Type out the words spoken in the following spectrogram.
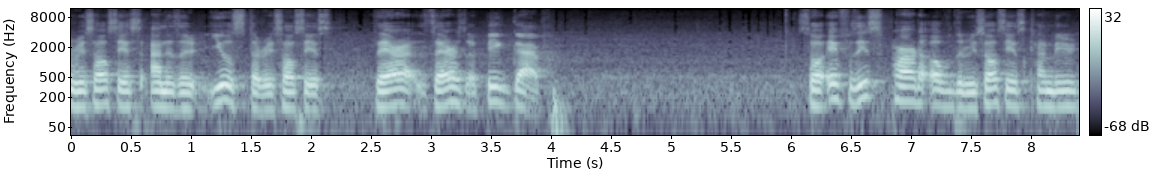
resources and the used resources, there, there's a big gap. So if this part of the resources can be,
